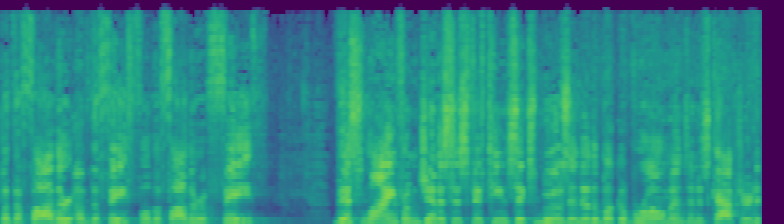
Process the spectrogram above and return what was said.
but the father of the faithful, the father of faith. This line from Genesis 15, 6 moves into the book of Romans and is captured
